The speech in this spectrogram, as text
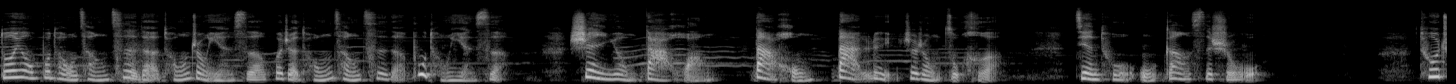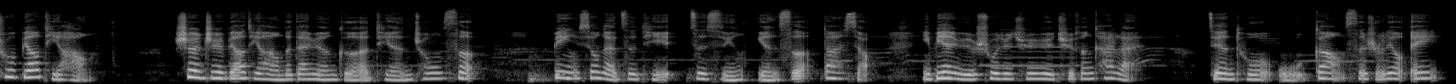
多用不同层次的同种颜色或者同层次的不同颜色，慎用大黄。大红、大绿这种组合，见图五杠四十五。突出标题行，设置标题行的单元格填充色，并修改字体字形、颜色、大小，以便与数据区域区分开来。见图五杠四十六 A，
